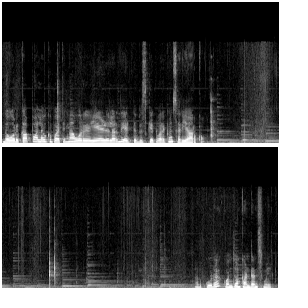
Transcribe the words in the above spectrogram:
இந்த ஒரு கப் அளவுக்கு பார்த்திங்கன்னா ஒரு ஏழுலேருந்து எட்டு பிஸ்கெட் வரைக்கும் சரியாக இருக்கும். அது கூட கொஞ்சம் கண்டன்ஸ் மில்க்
